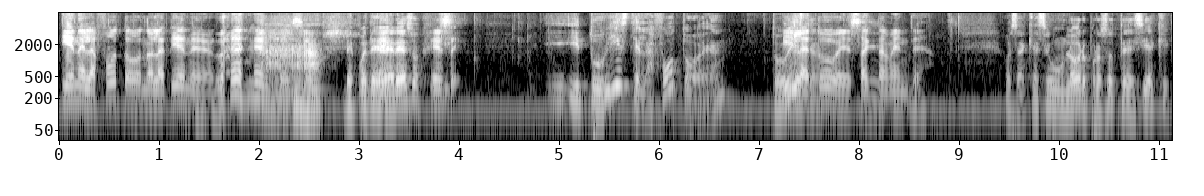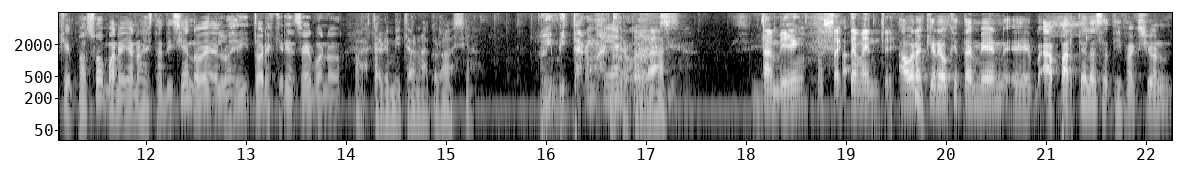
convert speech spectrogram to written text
¿Tiene la foto o no la tiene? ¿verdad? Entonces, Ajá, después de eh, ver eso. es- Y, y tuviste la foto, ¿eh? Y la tuve, Sí. exactamente. O sea, que ese es un logro. Por eso te decía que qué pasó. Bueno, ya nos estás diciendo, ¿verdad? los editores querían saber. Bueno, Hasta lo invitaron a Croacia. lo invitaron a. Croacia. Sí. También, exactamente. Ahora creo que también, eh, aparte de la satisfacción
